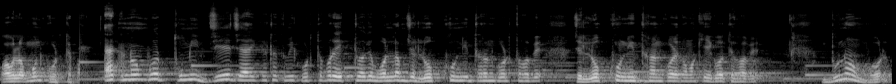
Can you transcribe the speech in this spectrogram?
অবলম্বন করতে পারো। এক নম্বর, তুমি যে জায়গাটা তুমি করতে পারো, একটু আগে বললাম যে লক্ষ্য নির্ধারণ করতে হবে, যে লক্ষ্য নির্ধারণ করে তোমাকে এগোতে হবে। দু নম্বর,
